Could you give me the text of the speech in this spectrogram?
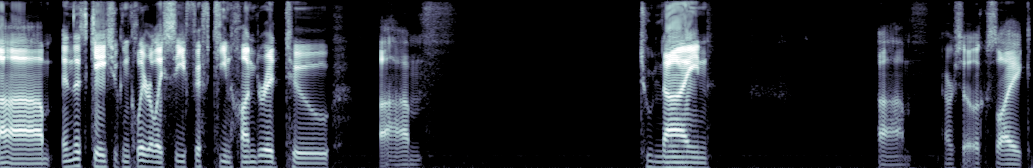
Um, in this case, you can clearly see 1500 to um, to 9 um, or so it looks like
